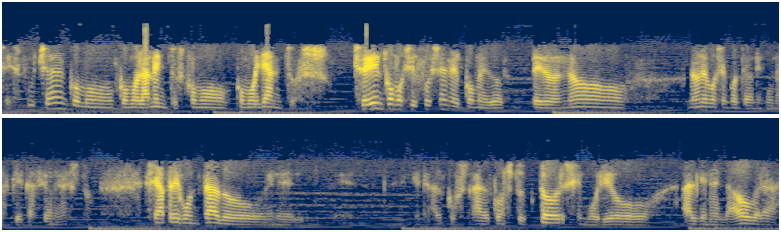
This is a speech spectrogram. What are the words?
Se escuchan como, como lamentos, como, como llantos. Se oyen como si fuese en el comedor, pero no, no le hemos encontrado ninguna explicación a esto se ha preguntado en el, al, constructor si murió alguien en la obra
